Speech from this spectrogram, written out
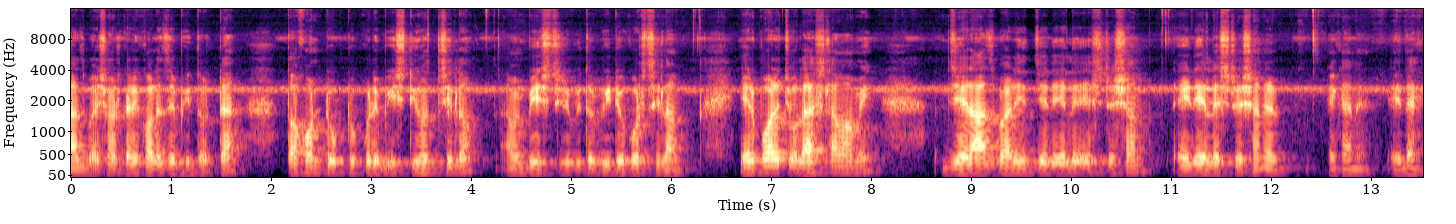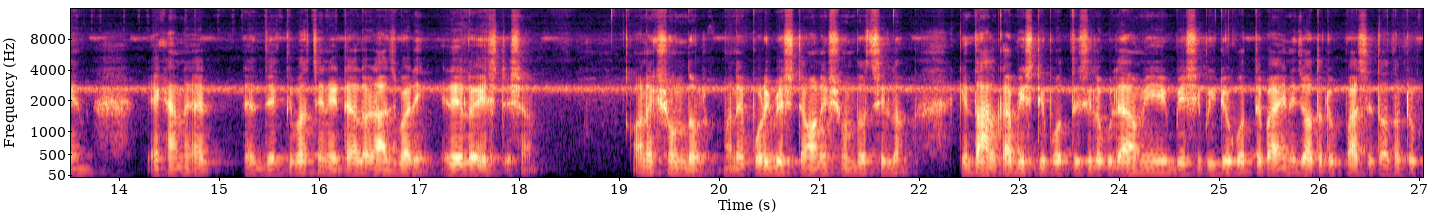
রাজবাড়ি সরকারি কলেজের ভিতরটা। তখন টুকটুক করে বৃষ্টি হচ্ছিল। আমি বৃষ্টির ভিতর ভিডিও করছিলাম। এরপরে চলে আসলাম আমি যে রাজবাড়ির যে রেল স্টেশন, এই রেল স্টেশনের এখানে। এই দেখেন, এখানে দেখতে পাচ্ছেন, এটা হলো রাজবাড়ি রেলওয়ে স্টেশন। অনেক সুন্দর। মানে পরিবেশটা অনেক সুন্দর ছিল। কিন্তু হালকা বৃষ্টি পড়তেছিল বলে আমি বেশি ভিডিও করতে পারিনি। যতটুকু পারছি ততটুকু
